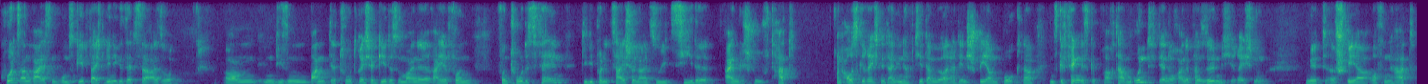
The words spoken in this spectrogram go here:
kurz anreißen, worum es geht, vielleicht wenige Sätze. Also in diesem Band der Todrächer geht es um eine Reihe von, von Todesfällen, die die Polizei schon als Suizide eingestuft hat. Und ausgerechnet ein inhaftierter Mörder, den Speer und Bogner ins Gefängnis gebracht haben und der noch eine persönliche Rechnung mit äh, Speer offen hat,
